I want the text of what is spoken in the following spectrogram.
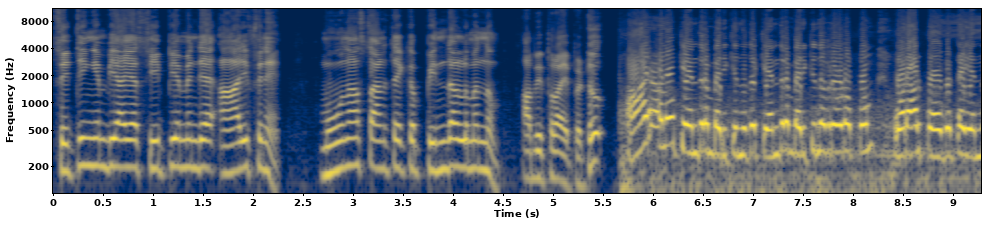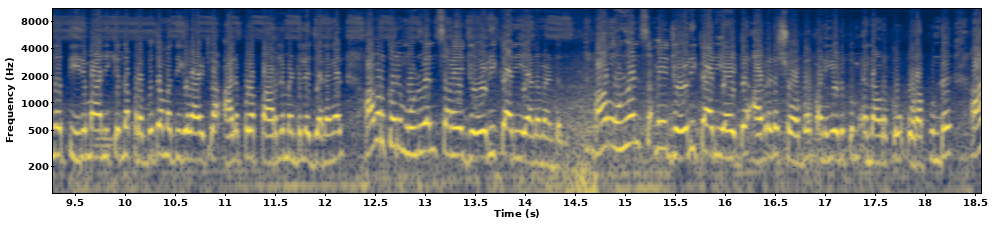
സിറ്റിംഗ് എം പിയായ സി പി എമ്മിന്റെ ആരിഫിനെ മൂന്നാം സ്ഥാനത്തേക്ക് പിന്തള്ളുമെന്നും അഭിപ്രായപ്പെട്ടു. ആരാണോ കേന്ദ്രം ഭരിക്കുന്നത് കേന്ദ്രം ഭരിക്കുന്നവരോടൊപ്പം ഒരാൾ പോകട്ടെ എന്ന് തീരുമാനിക്കുന്ന പ്രബുദ്ധമതികളായിട്ടുള്ള ആലപ്പുഴ പാർലമെന്റിലെ ജനങ്ങൾ അവർക്കൊരു മുഴുവൻ സമയ ജോലിക്കാരിയാണ് വേണ്ടത്. ആ മുഴുവൻ സമയ ജോലിക്കാരിയായിട്ട് അവരുടെ ശോഭ പണിയെടുക്കും എന്ന് അവർക്ക് ഉറപ്പുണ്ട്. ആ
